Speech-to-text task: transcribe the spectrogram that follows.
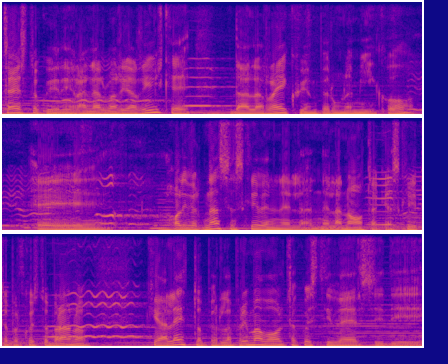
testo qui di Rainer Maria Rilke dal Requiem per un amico e Oliver Nassen scrive nel, nella nota che ha scritto per questo brano che ha letto per la prima volta questi versi di,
